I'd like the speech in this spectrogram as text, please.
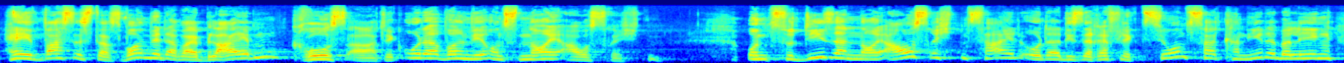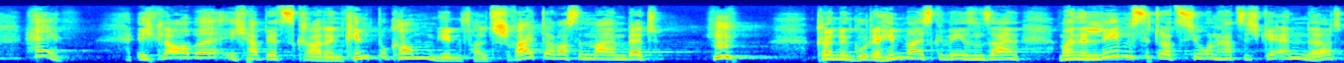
hey, was ist das? Wollen wir dabei bleiben? Großartig. Oder wollen wir uns neu ausrichten? Und zu dieser Neuausrichtenzeit oder dieser Reflexionszeit kann jeder überlegen, hey, ich glaube, ich habe jetzt gerade ein Kind bekommen, jedenfalls schreit da was in meinem Bett. Hm, könnte ein guter Hinweis gewesen sein. Meine Lebenssituation hat sich geändert.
